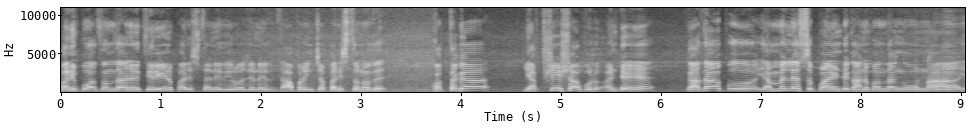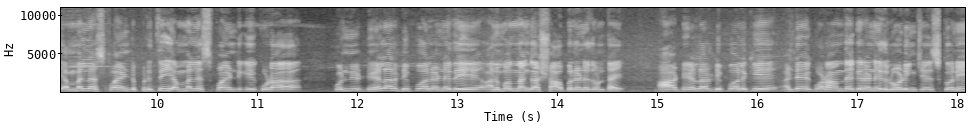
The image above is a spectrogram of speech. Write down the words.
పనిపోతుందా అనేది తెలియని పరిస్థితి అనేది ఈరోజు అనేది దాపరించే పరిస్థితి ఉన్నది. కొత్తగా ఎఫ్సీ షాపులు అంటే దాదాపు ఎమ్మెల్యేస్ పాయింట్కి అనుబంధంగా ఉన్న ఎమ్మెల్యేస్ పాయింట్ ప్రతి ఎమ్మెల్యేస్ పాయింట్కి కూడా కొన్ని డీలర్ డిపోలు అనేది అనుబంధంగా షాపులు అనేది ఉంటాయి. ఆ డీలర్ డిపోలకి అంటే గొడౌన్ దగ్గర అనేది లోడింగ్ చేసుకొని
